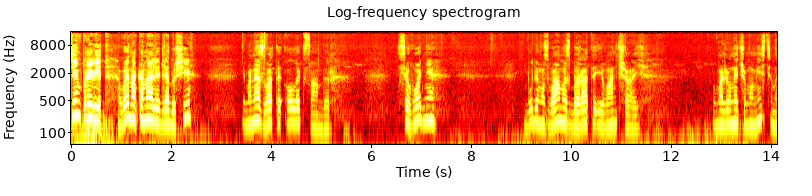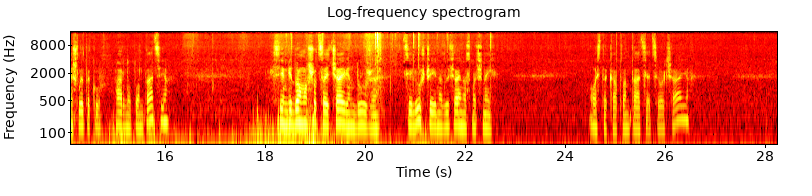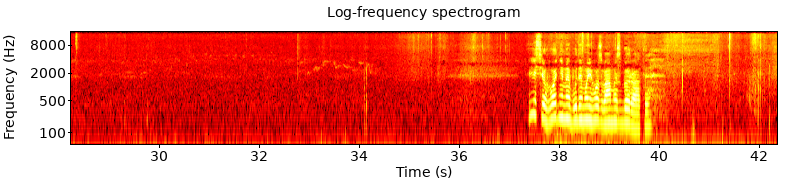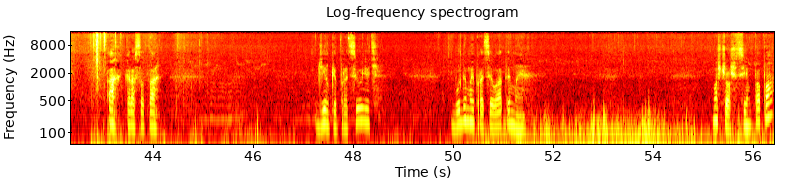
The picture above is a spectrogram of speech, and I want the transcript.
Всім привіт! Ви на каналі для душі і мене звати Олександр. Сьогодні будемо з вами збирати Іван-чай. В мальовничому місці знайшли таку гарну плантацію. Всім відомо, що цей чай він дуже цілющий і надзвичайно смачний. Ось така плантація цього чаю. І сьогодні ми будемо його з вами збирати. А, красота. Бджілки працюють. Будемо і працювати ми. Ну що ж, всім па-па.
